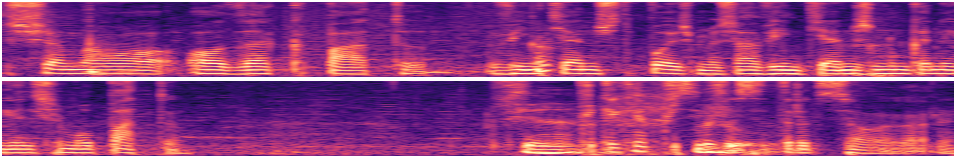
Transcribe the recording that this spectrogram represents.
chamam ao, ao Duck Pato 20 anos depois, mas há 20 anos nunca ninguém lhe chamou Pato. Yeah. Porquê é que é preciso mas, essa tradução agora?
